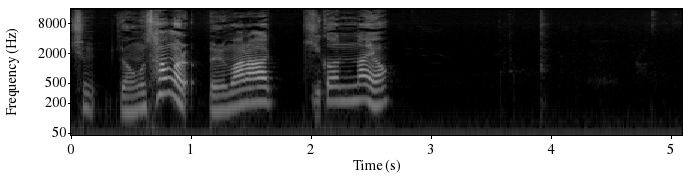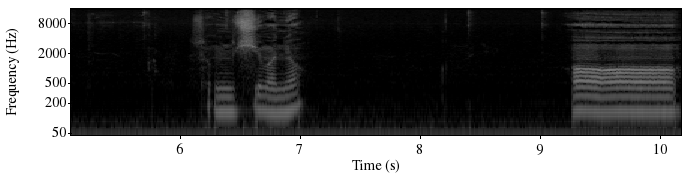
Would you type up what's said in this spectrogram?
지금 영상을 얼마나 찍었나요? 잠시만요. 어,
